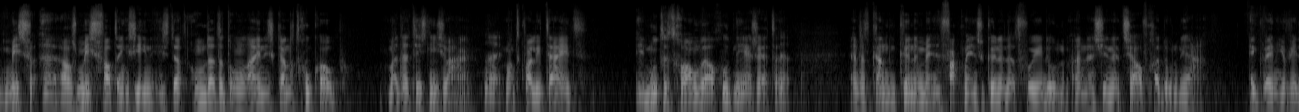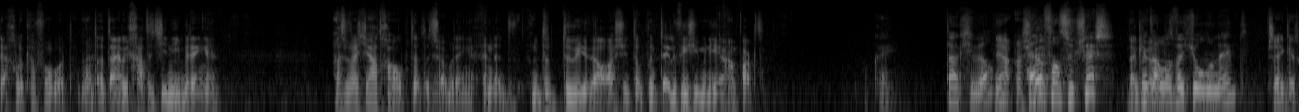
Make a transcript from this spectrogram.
mis, eh, als misvatting zien, is dat omdat het online is, kan het goedkoop. Maar dat is niet zwaar. Nee. Want kwaliteit, je moet het gewoon wel goed neerzetten. Ja. En dat kan, kunnen, men- vakmensen kunnen dat voor je doen. En als je het zelf gaat doen, ja, ik weet niet of je daar gelukkig van wordt. Want uiteindelijk gaat het je niet brengen als wat je had gehoopt dat het zou brengen. En het, dat doe je wel als je het op een televisiemanier aanpakt. Oké. Dankjewel. Ja. Heel veel succes Dankjewel. met alles wat je onderneemt. Zeker.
